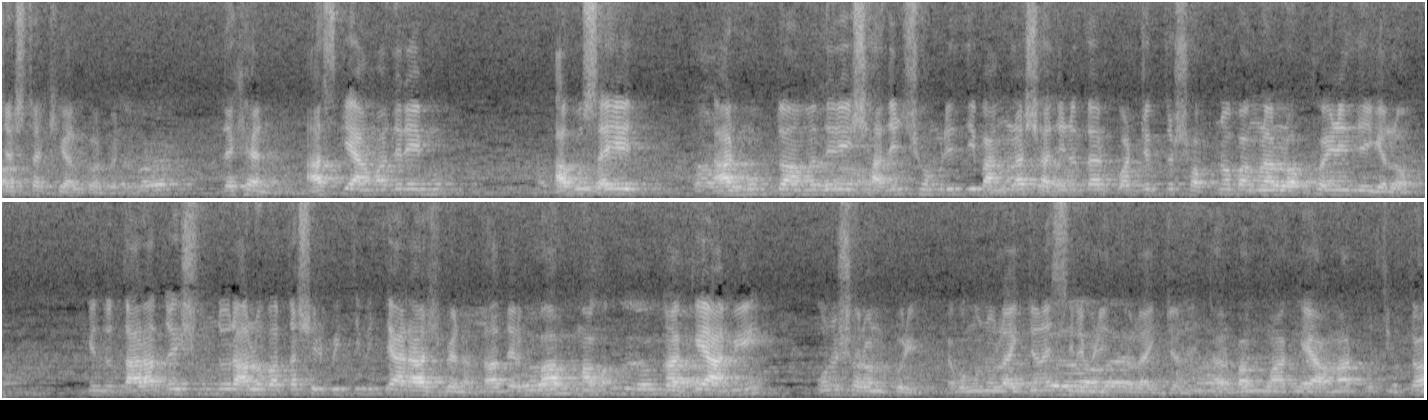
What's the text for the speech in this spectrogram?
চেষ্টা খেয়াল করবেন। দেখেন, আজকে আমাদের এই আবু সাইদ আর মুক্ত আমাদের এই স্বাধীন সমৃদ্ধি বাংলা স্বাধীনতার পর্যাপ্ত স্বপ্ন বাংলার লক্ষ্য এনে দিয়ে গেল। কিন্তু তারা তো এই সুন্দর আলো বাতাসের পৃথিবীতে আর আসবে না। তাদের বাপ মাকে আমি অনুসরণ করি এবং অনুলাইক জানাই সেলিব্রিটি লাইক জানাই। তার বাপ মাকে আমার প্রতি তো,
